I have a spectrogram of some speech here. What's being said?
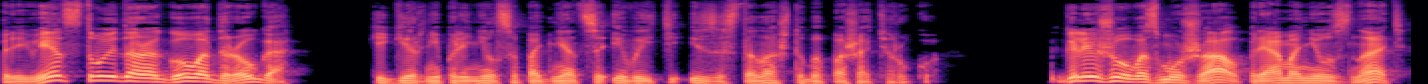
«Приветствую дорогого друга!» Кигир не поленился подняться и выйти из-за стола, чтобы пожать руку. «Гляжу, возмужал, прямо не узнать».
